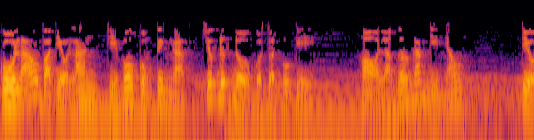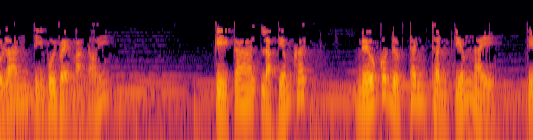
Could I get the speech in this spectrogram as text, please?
Cù lão và Tiểu Lan thì vô cùng kinh ngạc trước đức độ của Tuần Vũ Kỳ. Họ là ngơ ngác nhìn nhau. Tiểu Lan thì vui vẻ mà nói. Kỳ ca là kiếm khách, nếu có được thanh thần kiếm này thì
